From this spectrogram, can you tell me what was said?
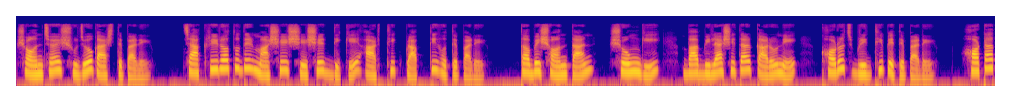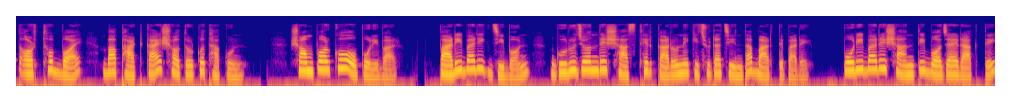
সঞ্চয়ের সুযোগ আসতে পারে। চাকরিরতদের মাসের শেষের দিকে আর্থিক প্রাপ্তি হতে পারে। তবে সন্তান, সঙ্গী বা বিলাসিতার কারণে খরচ বৃদ্ধি পেতে পারে। হঠাৎ অর্থব্যয় বা ফাটকায় সতর্ক থাকুন। সম্পর্ক ও পরিবার, পারিবারিক জীবন, গুরুজনদের স্বাস্থ্যের কারণে কিছুটা চিন্তা বাড়তে পারে। পরিবারে শান্তি বজায় রাখতে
